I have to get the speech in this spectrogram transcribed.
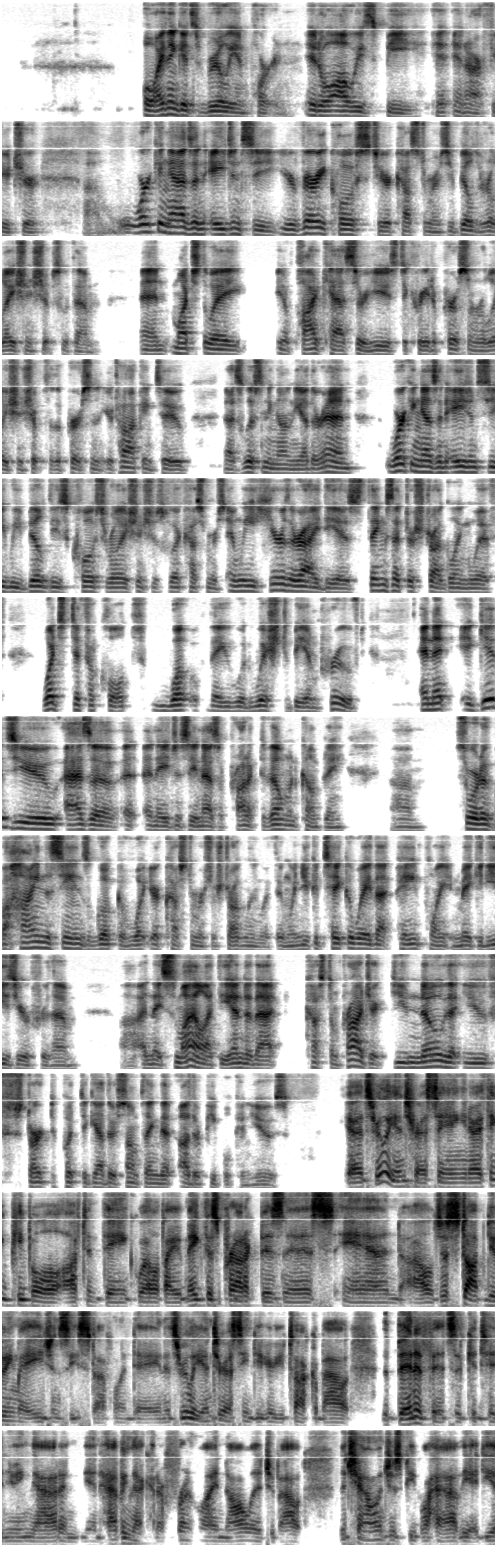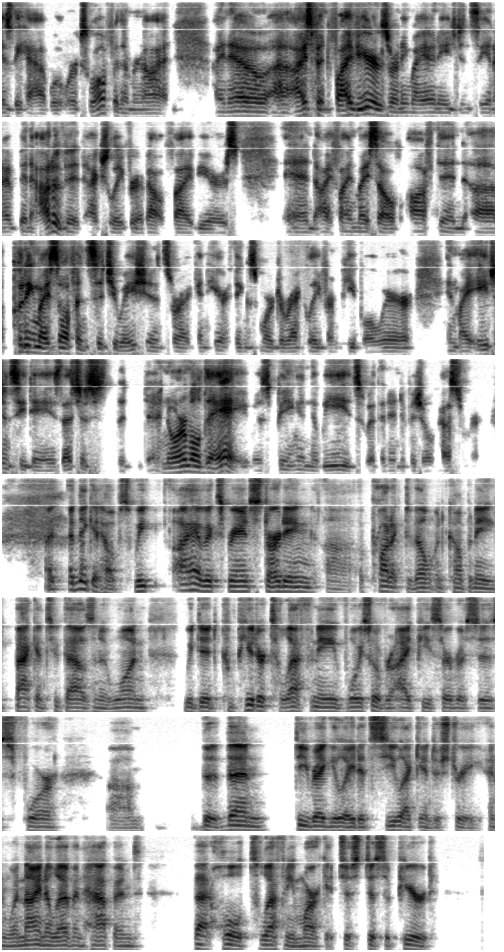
Oh, I think it's really important. It'll always be in, our future. Um, working as an agency, you're very close to your customers. You build relationships with them, and much the way you know podcasts are used to create a personal relationship to the person that you're talking to that's listening on the other end working as an agency we build these close relationships with our customers and we hear their ideas things that they're struggling with what's difficult what they would wish to be improved. And it, it gives you as a an agency and as a product development company um, sort of behind the scenes look of what your customers are struggling with. And when you could take away that pain point and make it easier for them uh, and they smile at the end of that custom project, you know that you start to put together something that other people can use. Yeah, it's really interesting. You know, I think people often think, well, if I make this product business and I'll just stop doing my agency stuff one day. And it's really interesting to hear you talk about the benefits of continuing that and, and having that kind of frontline knowledge about the challenges people have, the ideas they have, what works well for them or not. I know uh, I spent five years running my own agency and I've been out of it actually for about five years. And I find myself often uh, putting myself in situations where I can hear things more directly from people where in my agency days that's just the normal day was being in the weeds with an individual customer. I, I think it helps. We i have experience starting uh, a product development company back in 2001 we did computer telephony voice over ip services for um, the then deregulated CLEC industry. And when 9-11 happened that whole telephony market just disappeared.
